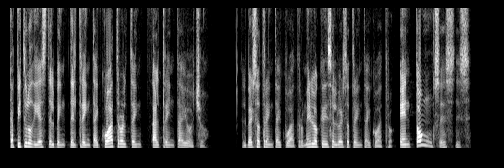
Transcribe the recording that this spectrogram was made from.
capítulo 10 del, del 34 al, al 38. El verso 34. Mire lo que dice el verso 34. Entonces, dice,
